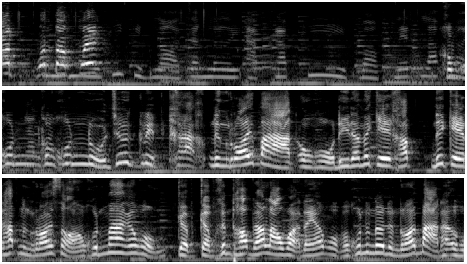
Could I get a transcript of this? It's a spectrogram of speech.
าทวัต t เฟกพี่กิดหล่อจังเลยอะครับพี่บอกเคล็ดลับขอบคุณหน่ยขอบคุณหนูชื่อกริดค่ะหนึ่งร้อยบาท โอ้โห ดีนะไม่เกย์ครับ นี่เกย์ทับหนึ่งร้อยสองขอบคุณมากครับผม เกือบเกือบขึ้นท็อปแล้วเราอะนะครับผมขอบคุณหนึ่งร้อยบาทฮะโอ้โห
